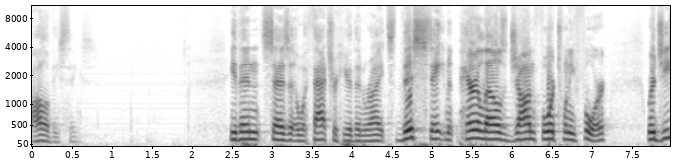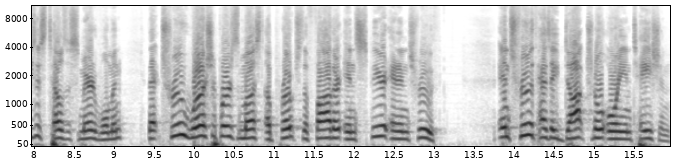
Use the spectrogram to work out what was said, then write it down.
All of these things. He then says, uh, what Thatcher here then writes, this statement parallels John 4:24, where Jesus tells the Samaritan woman that true worshipers must approach the Father in spirit and in truth. And truth has a doctrinal orientation,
